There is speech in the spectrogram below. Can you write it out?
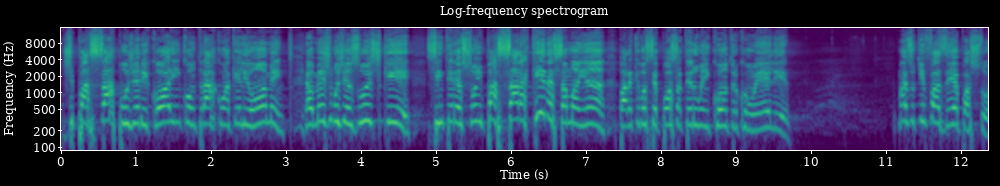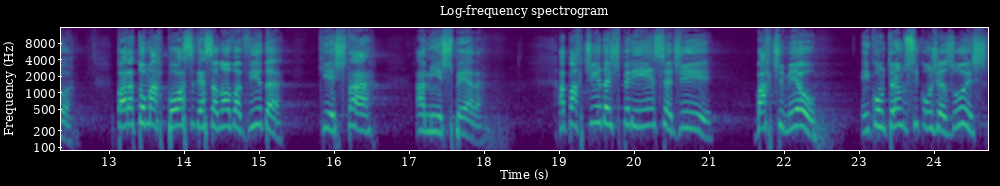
de passar por Jericó e encontrar com aquele homem, é o mesmo Jesus que se interessou em passar aqui nessa manhã para que você possa ter um encontro com ele. Mas o que fazer, pastor, para tomar posse dessa nova vida que está à minha espera. A partir da experiência de Bartimeu, encontrando-se com Jesus,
